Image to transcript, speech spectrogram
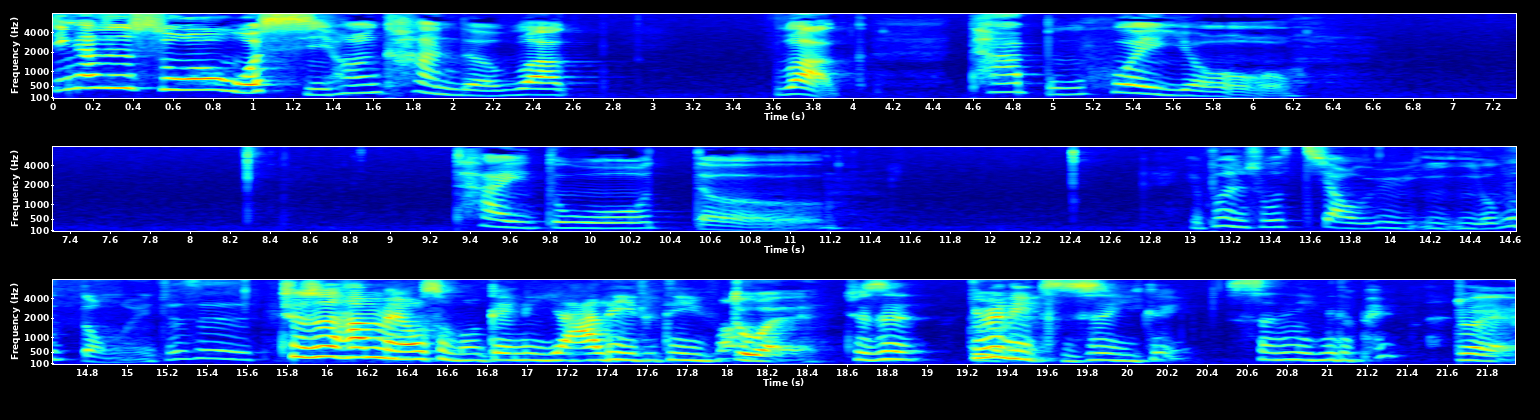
应该是说我喜欢看的 vlog，vlog，它不会有太多的，也不能说教育意义，我不懂哎，就是就是它没有什么给你压力的地方，对，就是因为你只是一个声音的陪伴，对，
